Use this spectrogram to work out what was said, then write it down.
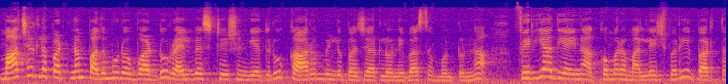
మాచర్లపట్నం పదమూడవ వార్డు రైల్వే స్టేషన్ ఎదురు కారంమిల్లు బజార్లో నివాసం ఉంటున్న ఫిర్యాది అయిన కొమర మల్లేశ్వరి భర్త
